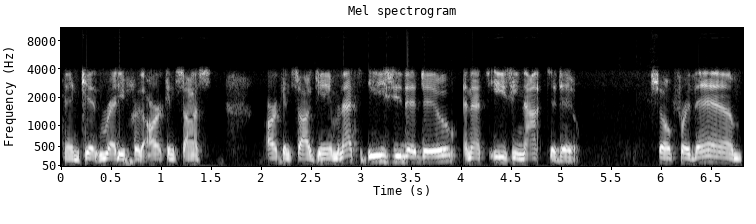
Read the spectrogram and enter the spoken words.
and getting ready for the Arkansas Arkansas game, and that's easy to do, and that's easy not to do. So for them,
